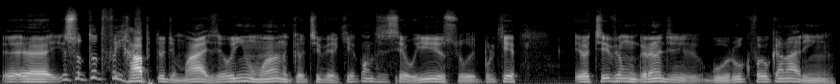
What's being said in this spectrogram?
É, isso tudo foi rápido demais. Eu, em um ano que eu tive aqui, aconteceu isso, porque eu tive um grande guru que foi o Canarinho.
